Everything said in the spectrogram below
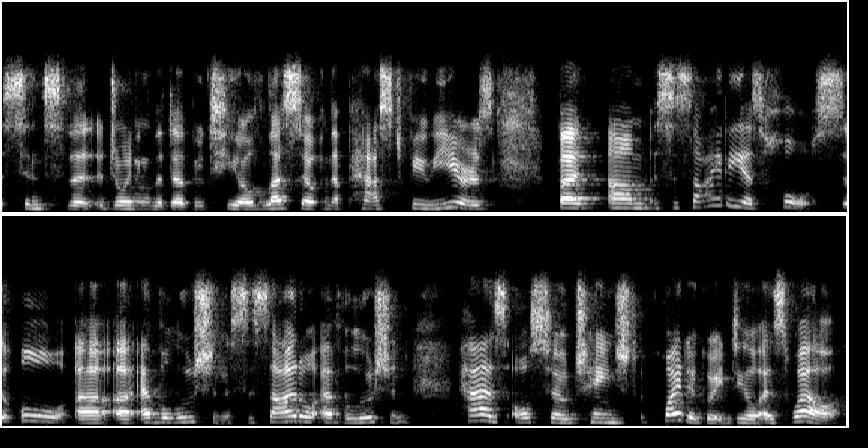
since the joining the WTO, less so in the past few years. But um, society as whole, civil uh, uh, evolution, societal evolution has also changed quite a great deal as well.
